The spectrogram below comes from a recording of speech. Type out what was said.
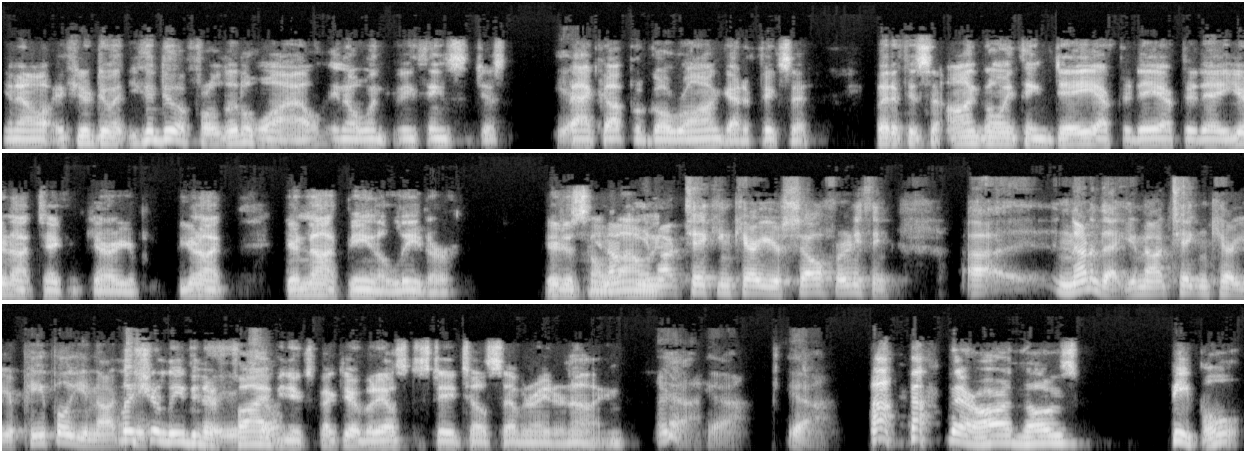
You know, if you're doing, you can do it for a little while. You know, when, when things just yeah. back up or go wrong, got to fix it. But if it's an ongoing thing, day after day after day, you're not taking care of your. You're not. You're not being a leader. You're just you're allowing. Not, you're not taking care of yourself or anything. Uh, none of that. You're not taking care of your people. You're not. Unless you're leaving at five and you expect everybody else to stay till seven or eight or nine. Yeah, yeah, yeah. there are those people.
